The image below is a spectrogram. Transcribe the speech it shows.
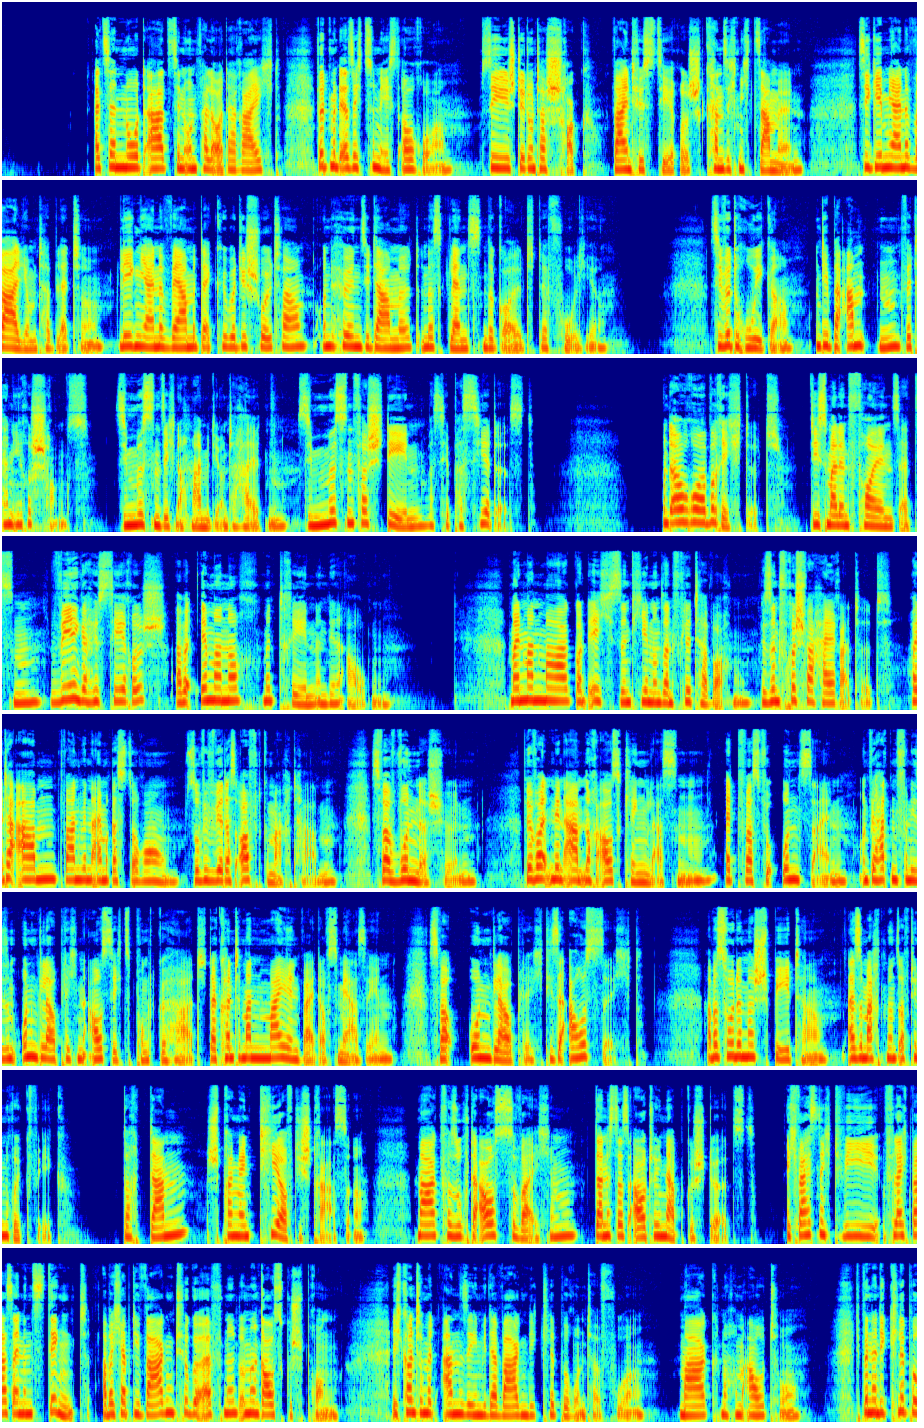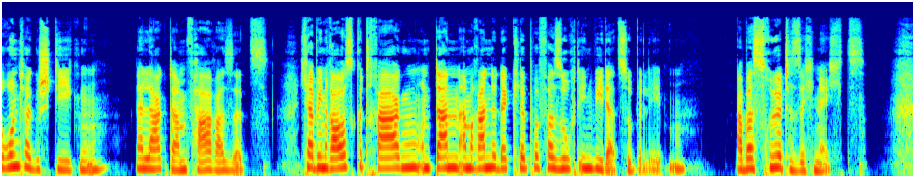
Als der Notarzt den Unfallort erreicht, widmet er sich zunächst Aurora. Sie steht unter Schock, weint hysterisch, kann sich nicht sammeln. Sie geben ihr eine Valiumtablette, legen ihr eine Wärmedecke über die Schulter und hüllen sie damit in das glänzende Gold der Folie. Sie wird ruhiger und die Beamten wittern ihre Chance. Sie müssen sich nochmal mit ihr unterhalten. Sie müssen verstehen, was hier passiert ist. Und Aurora berichtet. Diesmal in vollen Sätzen, weniger hysterisch, aber immer noch mit Tränen in den Augen. Mein Mann Mark und ich sind hier in unseren Flitterwochen. Wir sind frisch verheiratet. Heute Abend waren wir in einem Restaurant, so wie wir das oft gemacht haben. Es war wunderschön. Wir wollten den Abend noch ausklingen lassen, etwas für uns sein. Und wir hatten von diesem unglaublichen Aussichtspunkt gehört. Da könnte man meilenweit aufs Meer sehen. Es war unglaublich, diese Aussicht. Aber es wurde immer später, also machten wir uns auf den Rückweg. Doch dann sprang ein Tier auf die Straße. Mark versuchte auszuweichen, dann ist das Auto hinabgestürzt. Ich weiß nicht wie, vielleicht war es ein Instinkt, aber ich habe die Wagentür geöffnet und bin rausgesprungen. Ich konnte mit ansehen, wie der Wagen die Klippe runterfuhr. Mark noch im Auto. Ich bin an die Klippe runtergestiegen. Er lag da am Fahrersitz. Ich habe ihn rausgetragen und dann am Rande der Klippe versucht, ihn wiederzubeleben. Aber es rührte sich nichts.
